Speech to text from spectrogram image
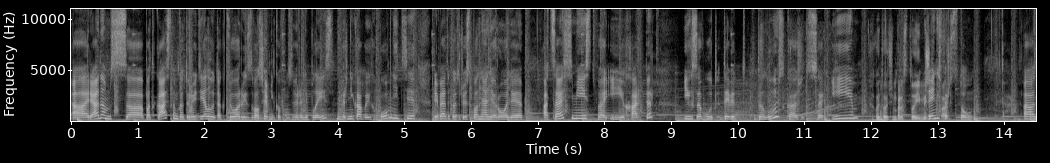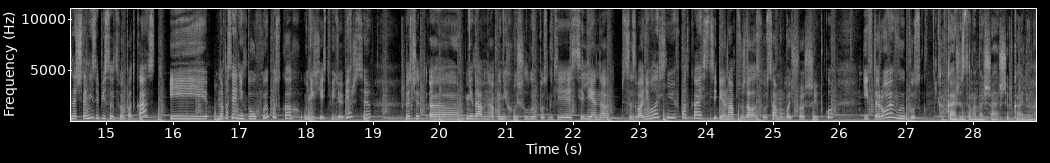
рядом с э, подкастом, который делают актеры из «Волшебников из Waverly Place». Наверняка вы их помните. Ребята, которые исполняли роли отца семейства и Харпер. Их зовут Дэвид Делуис, кажется, и Какое-то очень простое имя. Дженнифер типа. Стоун. А, Значит, они записывают свой подкаст, и на последних двух выпусках у них есть видеоверсия. Значит, э, недавно у них вышел выпуск, где Селена созванивалась с ними в подкасте, и она обсуждала свою самую большую ошибку. И второй выпуск... Какая же самая большая ошибка, Алина?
